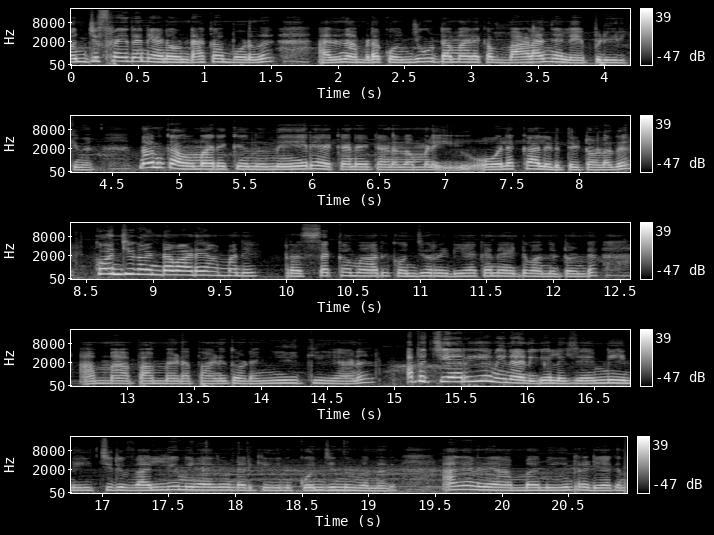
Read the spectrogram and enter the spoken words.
കൊഞ്ച് ഫ്രൈ തന്നെയാണ് ഉണ്ടാക്കാൻ പോണത്. അത് നമ്മുടെ കൊഞ്ചു കൂട്ടന്മാരൊക്കെ വളഞ്ഞല്ലേ എപ്പോഴും ഇരിക്കുന്നത് നമുക്ക് അവന്മാരൊക്കെ ഒന്ന് നേരെ ആക്കാനായിട്ടാണ് നമ്മൾ ഈ ഓലക്കാൽ എടുത്തിട്ടുള്ളത്. കൊഞ്ച് കണ്ടപാടെ അമ്മതേ ഡ്രസ്സൊക്കെ മാറി കൊഞ്ച് റെഡിയാക്കാനായിട്ട് വന്നിട്ടുണ്ട്. അമ്മ അപ്പം അമ്മയുടെ പണി തുടങ്ങിയിരിക്കുകയാണ്. അപ്പോൾ ചെറിയ മീനായിരിക്കും അല്ലേ ചെമ്മീൻ ഇച്ചിരി വലിയ മീനായതുകൊണ്ടായിരിക്കും ഇതിന് കൊഞ്ചൊന്നും വന്നത്. അങ്ങനെ അമ്മ മീൻ റെഡിയാക്കുന്ന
